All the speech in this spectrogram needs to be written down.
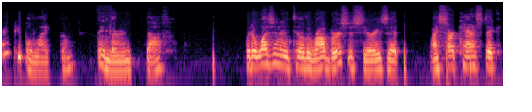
and people liked them. They learned stuff. But it wasn't until the Rob Versus series that my sarcastic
